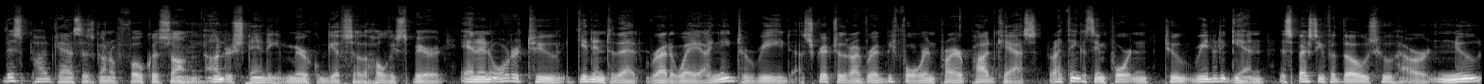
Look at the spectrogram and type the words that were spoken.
This podcast is going to focus on understanding miracle gifts of the Holy Spirit. And in order to get into that right away, I need to read a scripture that I've read before in prior podcasts, but I think it's important to read it again, especially for those who are new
